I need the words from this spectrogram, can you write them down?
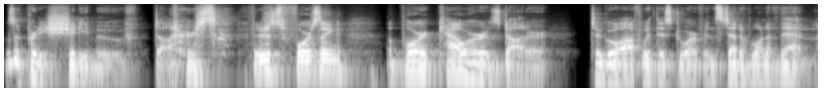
this is a pretty shitty move, daughters. They're just forcing a poor cowherd's daughter to go off with this dwarf instead of one of them.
